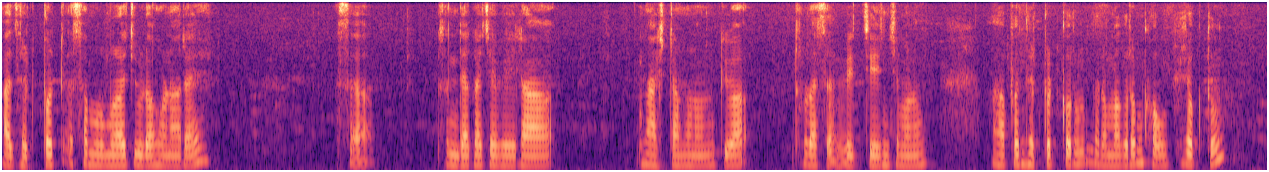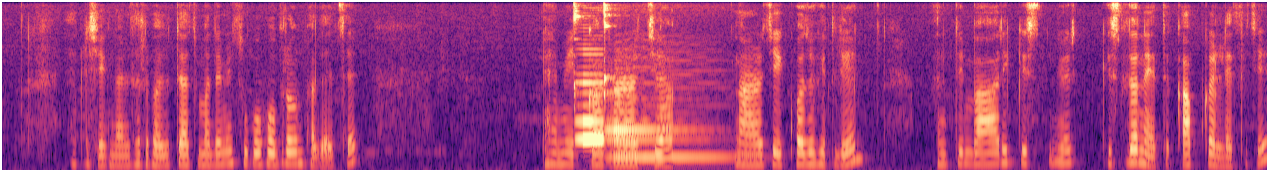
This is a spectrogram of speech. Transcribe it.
हा झटपट असा मुरमुरा चिवडा होणार आहे. असा संध्याकाळच्या वेळेला नाश्ता म्हणून किंवा थोडासा वेज चेंज म्हणून आपण झटपट करून गरमागरम खाऊ शकतो. आपली शेंगदाणे झाले पाहिजे. त्याचमध्ये मी सुकं खोबरं भाजायचं आहे हे मी एका नारळाच्या नारळाची एक बाजू घेतली आहे आणि ती बारीक किसणीवर किसलं नाही ते काप काढले त्याचे.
